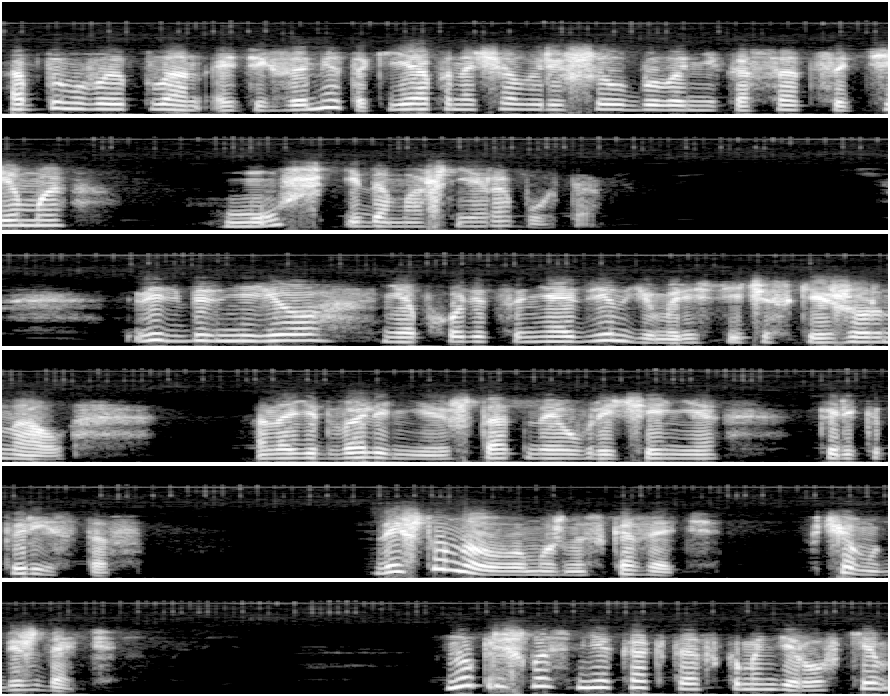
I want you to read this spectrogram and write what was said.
Обдумывая план этих заметок, я поначалу решил было не касаться темы «муж и домашняя работа». Ведь без нее не обходится ни один юмористический журнал, она едва ли не штатное увлечение карикатуристов. Да и что нового можно сказать? В чем убеждать? Но пришлось мне как-то в командировке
